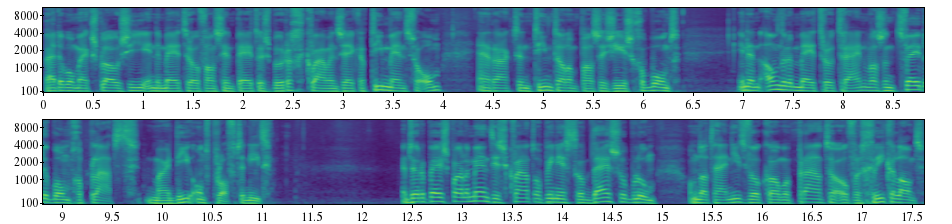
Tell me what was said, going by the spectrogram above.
Bij de bomexplosie in de metro van Sint-Petersburg... kwamen zeker tien mensen om en raakten tientallen passagiers gewond. In een andere metrotrein was een tweede bom geplaatst... maar die ontplofte niet. Het Europees Parlement is kwaad op minister Dijsselbloem... omdat hij niet wil komen praten over Griekenland.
